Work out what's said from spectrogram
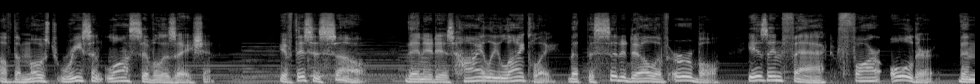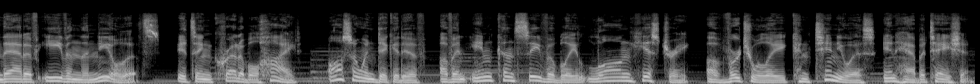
of the most recent lost civilization. If this is so, then it is highly likely that the citadel of Erbil is in fact far older than that of even the Neoliths. Its incredible height also indicative of an inconceivably long history of virtually continuous inhabitation.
